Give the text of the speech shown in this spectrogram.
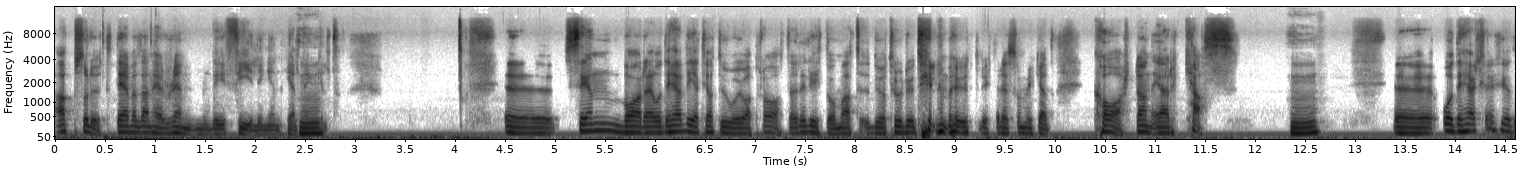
absolut. Det är väl den här remedy-feelingen helt Mm. enkelt. Eh, sen var det, och det här vet jag att du och jag pratade lite om, att du, jag tror du till och med uttryckte det så mycket att kartan är kass. Mm. Eh, och det här ska jag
